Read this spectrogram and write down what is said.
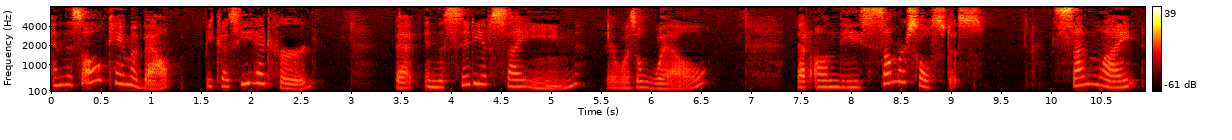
And this all came about because he had heard that in the city of Syene there was a well that on the summer solstice, sunlight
